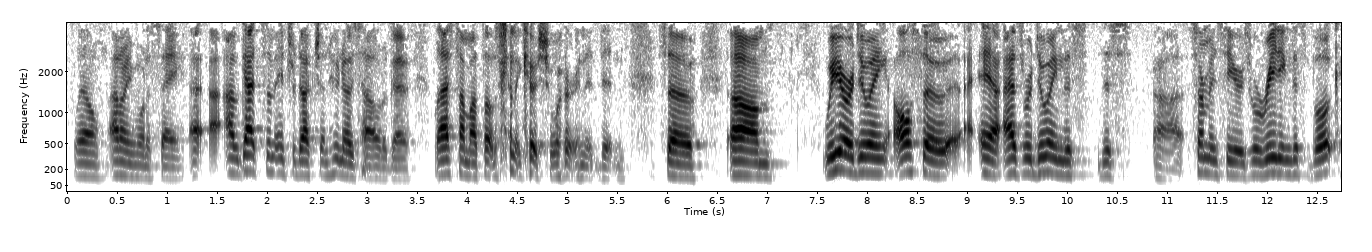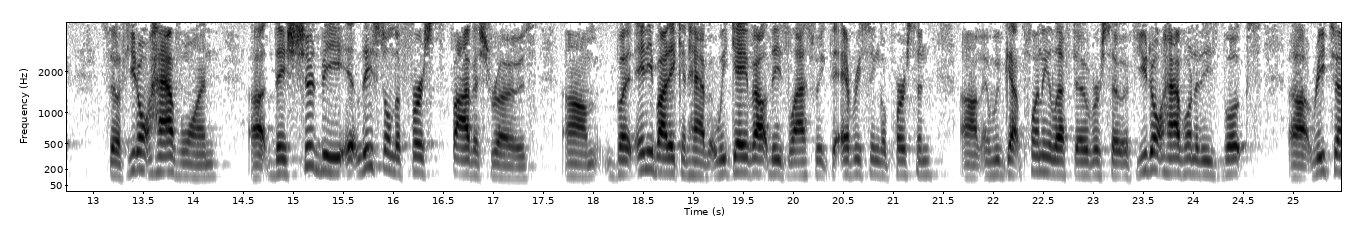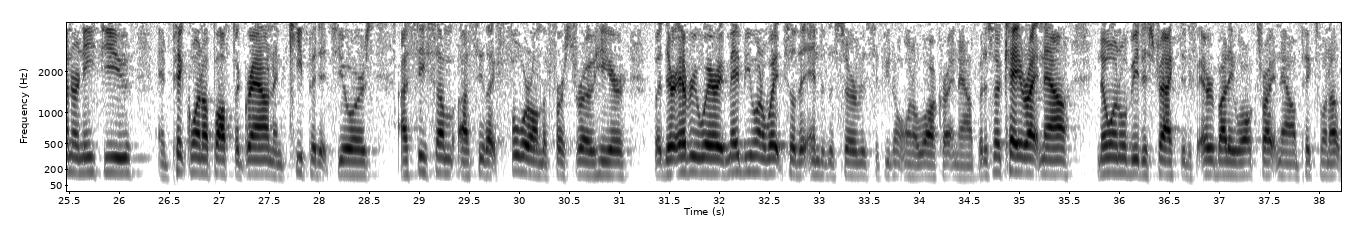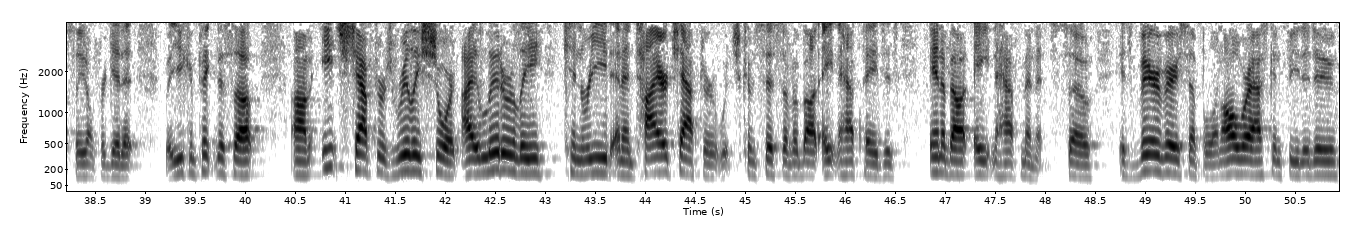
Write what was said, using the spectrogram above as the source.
well, I don't even want to say. I, have got some introduction. Who knows how it'll go? Last time I thought it was going to go shorter, and it didn't. So um, we are doing also, uh, as we're doing this, this uh, sermon series, we're reading this book so if you don't have one, uh, they should be at least on the first five ish rows, um, but anybody can have it. We gave out these last week to every single person, um, and we've got plenty left over. So if you don't have one of these books, uh, reach underneath you and pick one up off the ground and keep it. It's yours. I see some. I see like four on the first row here, but they're everywhere. Maybe you want to wait till the end of the service if you don't want to walk right now. But it's okay right now. No one will be distracted if everybody walks right now and picks one up, so you don't forget it. But you can pick this up. Um, each chapter is really short. I literally can read an entire chapter, which consists of about eight and a half pages, in about eight and a half minutes. So it's very, very simple. And all we're asking for you to do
